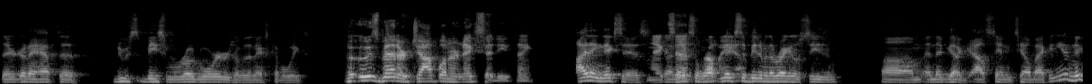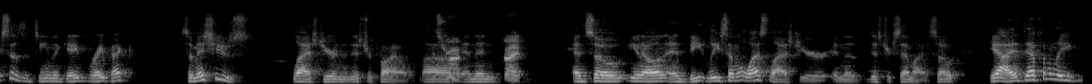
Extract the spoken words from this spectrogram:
they're gonna have to do be some road warriors over the next couple weeks. Who's better, Joplin or Nixa? Do you think? I think Nixa is. Uh, Nixa, Nixa, probably, Nixa yeah. beat them in the regular season, um, and they've got an outstanding tailback. And you know, Nixa is a team that gave Ray-Pec some issues last year in the district final. That's Um, right. And then Right. and so you know, and beat Lee's Summit West last year in the district semi. So yeah, it definitely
